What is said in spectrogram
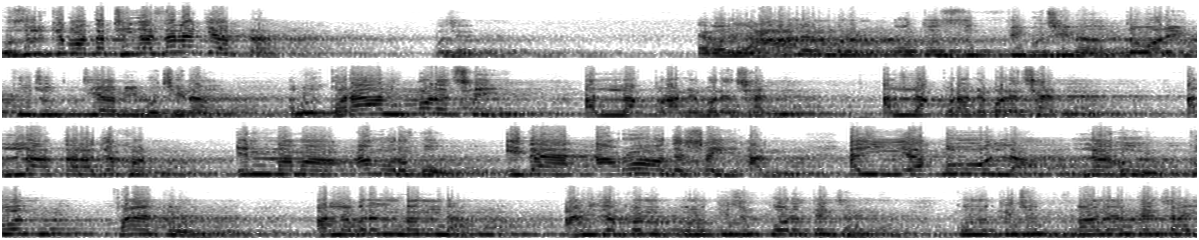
হুজুর কি মাথা ঠিক আছে নাকি আপনার? বুঝেন, এবার আলেম বলেন কত যুক্তি বুঝি না, তোমার এই কুযুক্তি আমি বুঝি না। আমি কোরআন পড়েছি আল্লাহ কোরআনে বলেছেন, আল্লাহ কোরআনে বলেছেন, আল্লাহ তাআলা যখন ইন্নামা আমরুহু ইদা আরাদা শাইআন আইয়াকুলা লাহু কুন ফায়াকুন। আল্লাহ বলেন, বান্দা, আমি যখন কোনো কিছু করতে চাই, কোনো কিছু বানাতে চাই,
